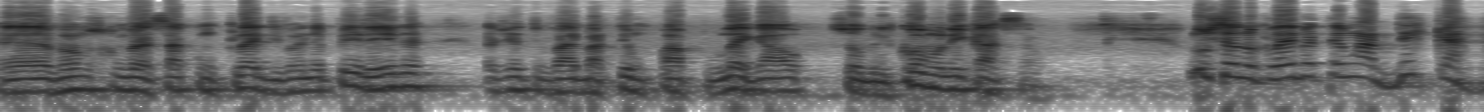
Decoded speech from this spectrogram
eh, vamos conversar com Cledivânia Pereira, a gente vai bater um papo legal sobre comunicação. Luciano Kleber tem uma dica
